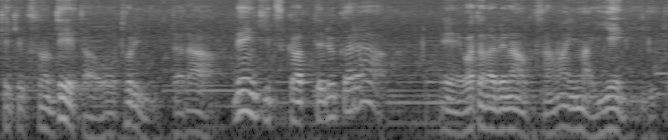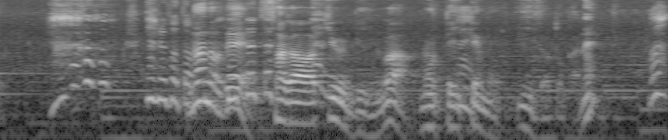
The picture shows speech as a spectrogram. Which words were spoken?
結局そのデータを取りに行ったら電気使ってるから、えー渡辺直子さんは今家にいると。なるほど。なので佐川急便は持って行ってもいいぞとかね、あ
